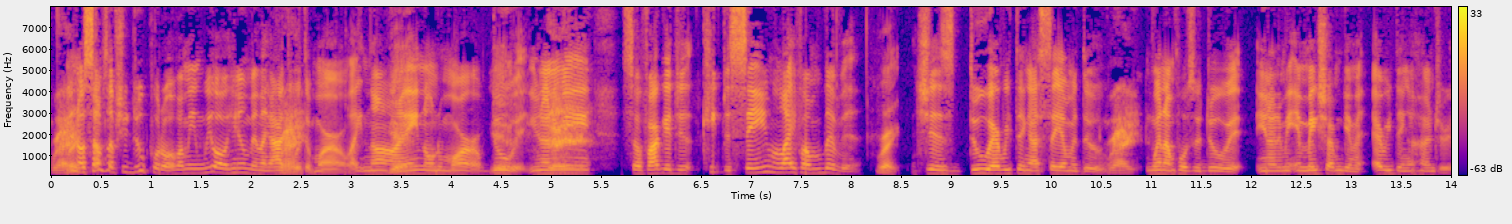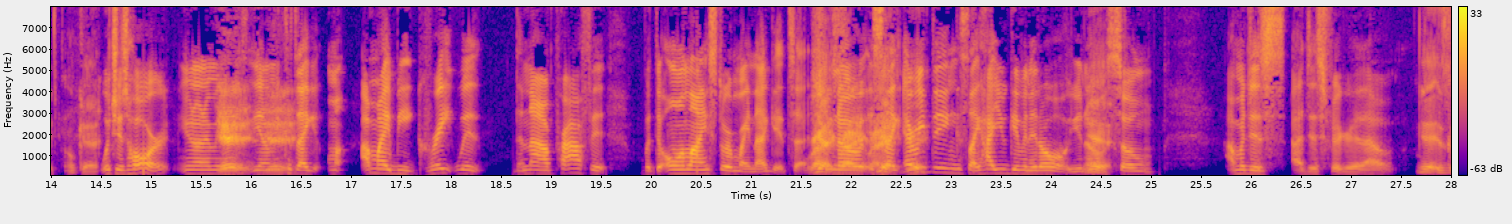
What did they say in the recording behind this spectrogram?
Right. You know, some stuff you do put off. I mean, we all human. Like I do it tomorrow. Like no, Yeah. it ain't no tomorrow. Do Yeah. it. You know what I mean? So if I could just keep the same life I'm living, Right. just do everything I say I'm gonna do. Right. When I'm supposed to do it. You know what I mean? And make sure I'm giving everything a hundred. Okay. Which is hard. You know what I mean? Yeah, you know what I mean? Because like I might be great with the nonprofit. But the online store might not get touched. Right, you know, right, it's right. like everything. It's like how you giving it all. You know, Yeah. so I'm gonna just I just figure it out. Yeah, it's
